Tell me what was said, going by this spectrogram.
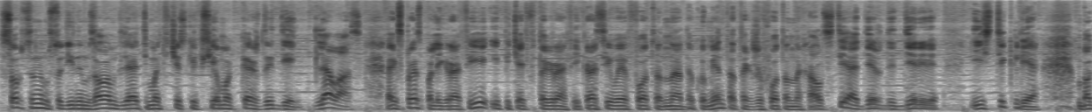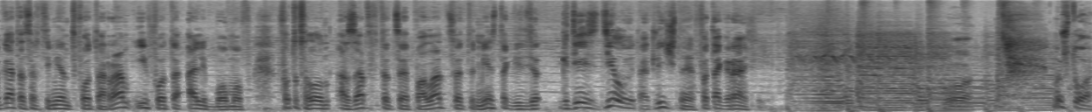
собственным студийным залом для тематических съемок каждый день. Для вас. Экспресс-полиграфия и печать фотографий. Красивые фото на документ, а также фото на холсте, одежде, дереве и стекле. Богат ассортимент фоторам и фотоальбомов. Фотосалон «Азарт» в ТЦ «Палаццо» – это место, где, де- где сделают отличные фотографии. О. Ну что,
